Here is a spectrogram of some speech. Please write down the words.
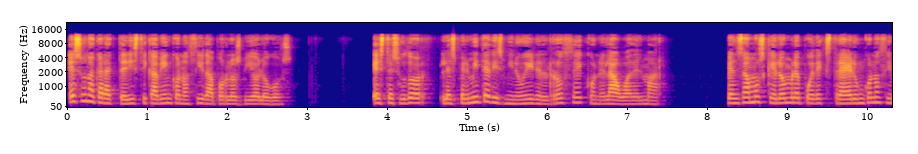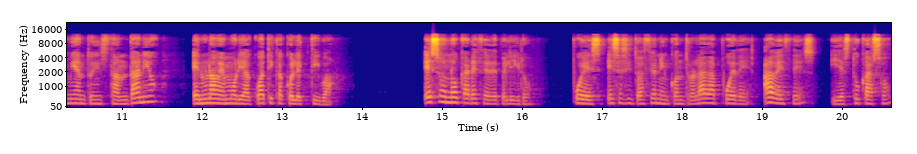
Es una característica bien conocida por los biólogos. Este sudor les permite disminuir el roce con el agua del mar. Pensamos que el hombre puede extraer un conocimiento instantáneo en una memoria acuática colectiva. Eso no carece de peligro, pues esa situación incontrolada puede, a veces, y es tu caso,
